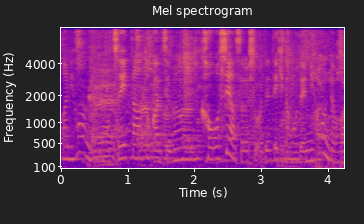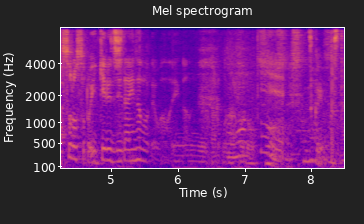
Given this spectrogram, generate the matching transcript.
まあ、日本でもツイッターとかで自分の顔をシェアする人が出てきたので日本でもそろそろいける時時代なのでは。思って作りました。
